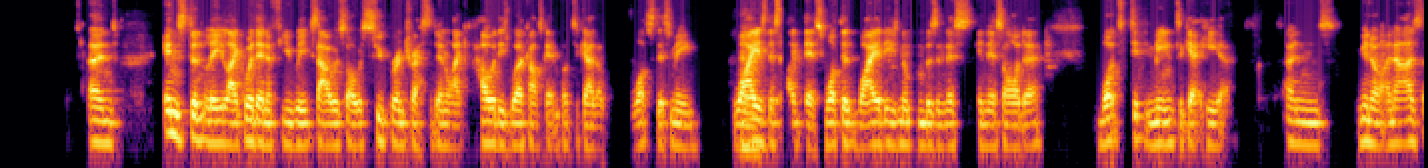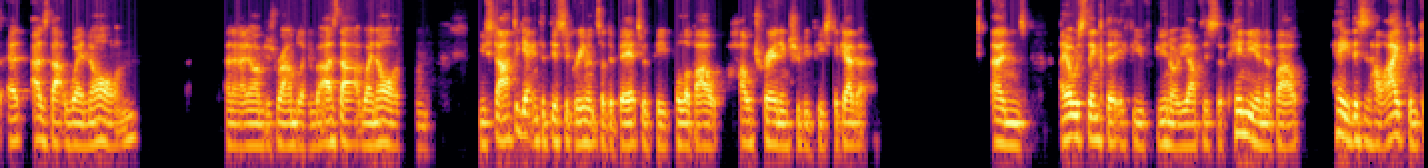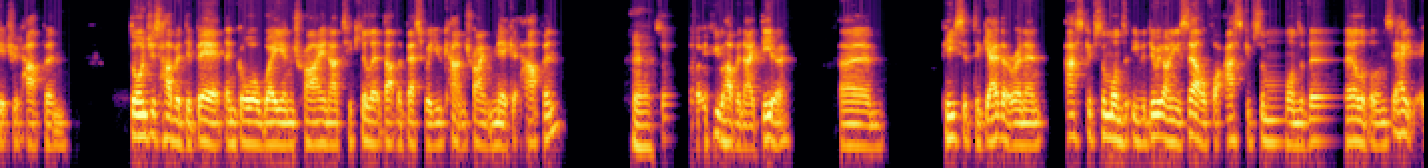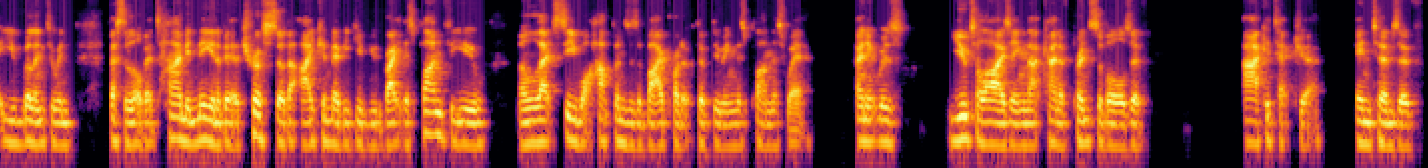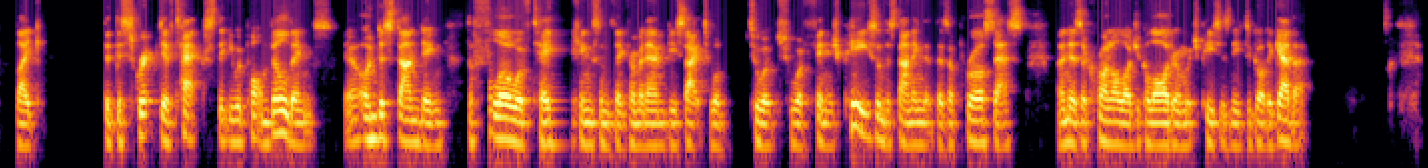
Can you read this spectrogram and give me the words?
And instantly, like within a few weeks, I was always super interested in like how are these workouts getting put together? What's this mean? Why is this like this? What did why are these numbers in this in this order? What did it mean to get here? And you know, and as as that went on, and I know I'm just rambling, but as that went on, you start to get into disagreements or debates with people about how training should be pieced together. And I always think that if you you know you have this opinion about, hey, this is how I think it should happen, don't just have a debate, then go away and try and articulate that the best way you can, try and make it happen. Yeah. So if you have an idea, um, piece it together and then ask if someone's either do it on yourself or ask if someone's available and say, hey, are you willing to invest a little bit of time in me and a bit of trust so that I can maybe give you write this plan for you and let's see what happens as a byproduct of doing this plan this way. And it was utilizing that kind of principles of architecture in terms of like the descriptive text that you would put on buildings, you know, understanding the flow of taking something from an empty site to a to a to a finished piece, understanding that there's a process and there's a chronological order in which pieces need to go together.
